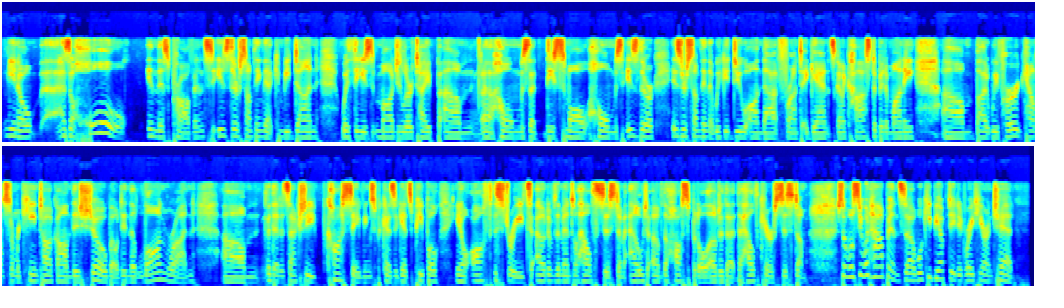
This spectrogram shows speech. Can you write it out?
you know, as a whole in this province? Is there something that can be done with these modular type um, uh, homes, that these small homes? Is there is there something that we could do on that front? Again, it's going to cost a bit of money, um, but we've heard Councillor McKeen talk on this show about in the long run um, that it's actually cost savings because it gets people, you know, off the streets, out of the mental health system, out of the hospital, out of the, the healthcare system. So we'll see what happens. Uh, we'll keep you updated right here on CHED.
